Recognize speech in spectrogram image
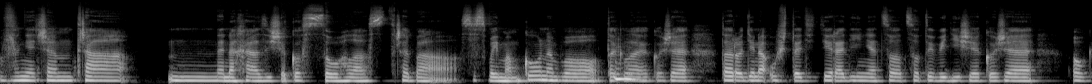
v něčem třeba nenacházíš jako souhlas třeba se svojí mamkou, nebo takhle, mm-hmm. jako že ta rodina už teď ti radí něco, co ty vidíš, jako že OK,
